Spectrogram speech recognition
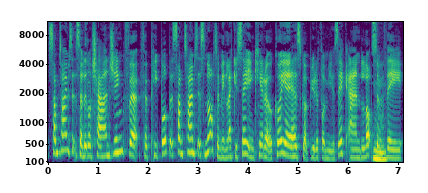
sometimes it's a little challenging for, for people, but sometimes it's not. I mean, like you say, Nkeiru Okoye has got beautiful music, and lots mm. of the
